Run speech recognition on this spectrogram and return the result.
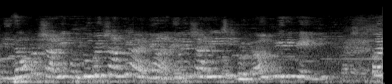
निजामशाही कुतुबशाही आणि आदिलशाहीची गुलामगिरी केली.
